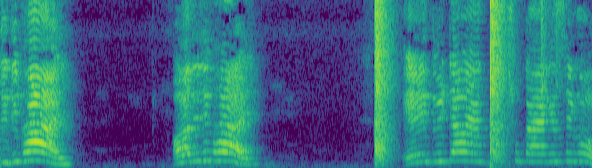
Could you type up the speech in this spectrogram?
দিদি ভাই ও দিদি ভাই। এই দুইটাও একদম শুকায় গেছে গো।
